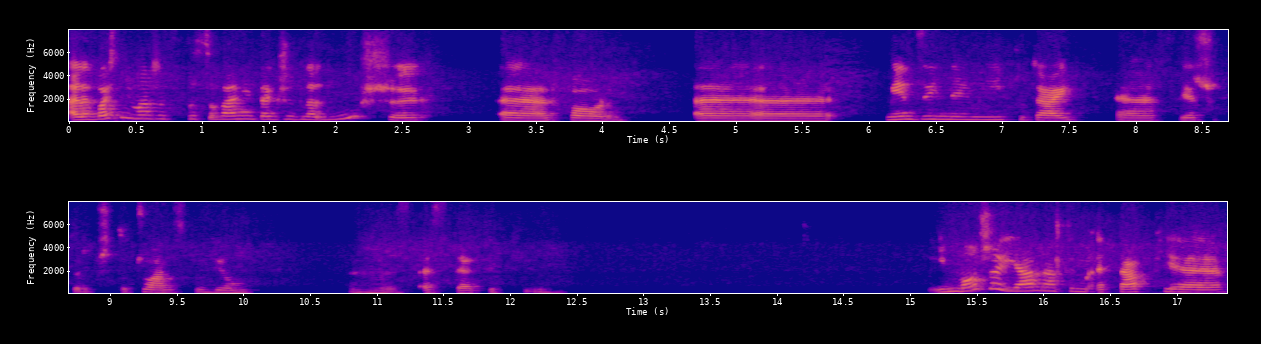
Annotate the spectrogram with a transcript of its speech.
ale właśnie ma zastosowanie także dla dłuższych e, form. E, między innymi tutaj w wierszu, który przytoczyłam, studium e, z estetyki. I może ja na tym etapie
